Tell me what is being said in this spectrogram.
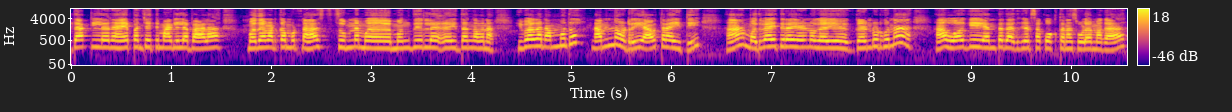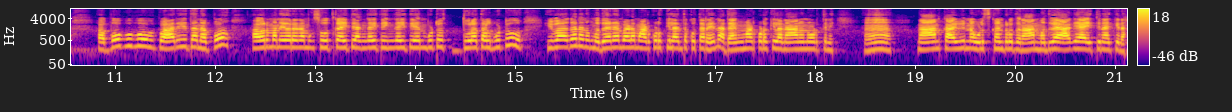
ಇದಾಕ್ಲಿಲ್ಲ, ನ್ಯಾಯ ಪಂಚಾಯತಿ ಮಾಡಲಿಲ್ಲ ಭಾಳ ಮದುವೆ ಮಾಡ್ಕೊಂಬಿಟ್ನಲ್ಲ ಸುಮ್ಮನೆ ಮಂಗದಿಲ್ಲ ಇದ್ದಂಗೆ ಅವನ. ಇವಾಗ ನಮ್ಮದು ನಮ್ಮ ನೋಡ್ರಿ, ಯಾವ ಥರ ಐತಿ? ಹಾಂ, ಮದುವೆ ಐತಿರ ಹೆಣ್ಣು ಗಂಡು ಹುಡುಗನ? ಹಾಂ, ಹೋಗಿ ಎಂಥದ್ದು ಅದ್ಗೇಡ್ಸಕ್ಕೆ ಹೋಗ್ತಾನೆ ಸುಳೆ ಮಗ. ಅಪ್ಪೋ ಭಾರಿ ಇದ್ದಾನಪ್ಪೋ ಅವ್ರ ಮನೆಯವರೇ ನಮ್ಗೆ ಸೂತ್ಕೈತಿ ಹಂಗೈತಿ, ಹಿಂಗೈತಿ ಅಂದ್ಬಿಟ್ಟು ದೂರ ತಳ್ಬಿಟ್ಟು, ಇವಾಗ ನನಗೆ ಮದುವೆನೇ ಬೇಡ, ಮಾಡ್ಕೊಡ್ಕಿಲ್ಲ ಅಂತ ಕೂತಾರೆ, ಏನು? ಅದು ಹೆಂಗೆ ನಾನು ನೋಡ್ತೀನಿ. ಹಾಂ, ನಾನು ಕಾವಿನ ಉಳಿಸ್ಕೊಂಡಿರೋದು, ನಾನು ಮದುವೆ ಆಗೇ ಆಯ್ತೀನಿ ಹಾಕಿನ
